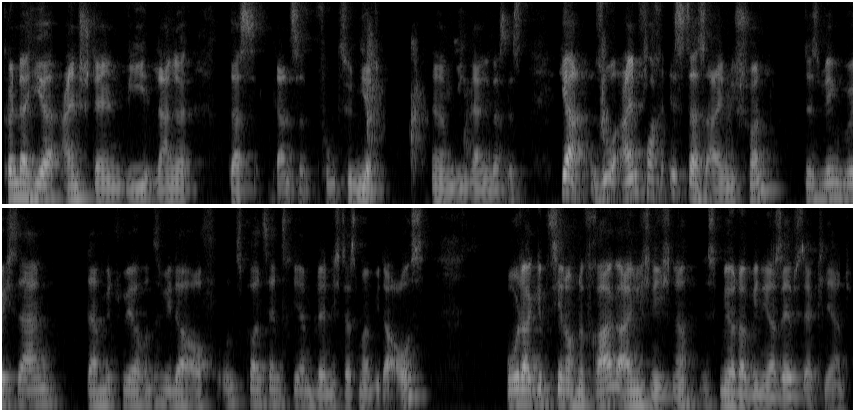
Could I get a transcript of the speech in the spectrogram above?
könnt ihr hier einstellen, wie lange das Ganze funktioniert, äh, wie lange das ist. Ja, so einfach ist das eigentlich schon. Deswegen würde ich sagen, damit wir uns wieder auf uns konzentrieren, blende ich das mal wieder aus. Oder gibt es hier noch eine Frage? Eigentlich nicht, ne? Ist mehr oder weniger selbsterklärend.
